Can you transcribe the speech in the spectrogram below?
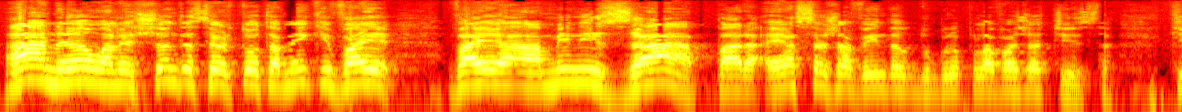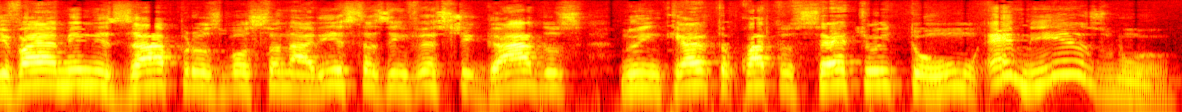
Ah, não, Alexandre acertou também que vai, vai amenizar para. Essa já vem do, do grupo Lavajatista. Que vai amenizar para os bolsonaristas investigados no inquérito 4781. É mesmo?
